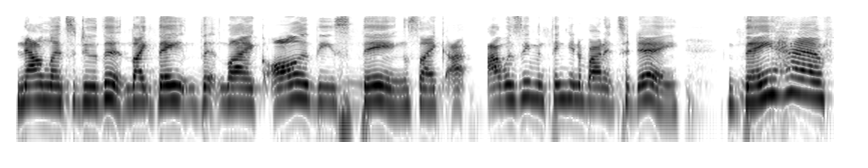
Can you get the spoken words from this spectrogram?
now let's do this. Like they, th- like all of these things. Like I, I was even thinking about it today. They have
